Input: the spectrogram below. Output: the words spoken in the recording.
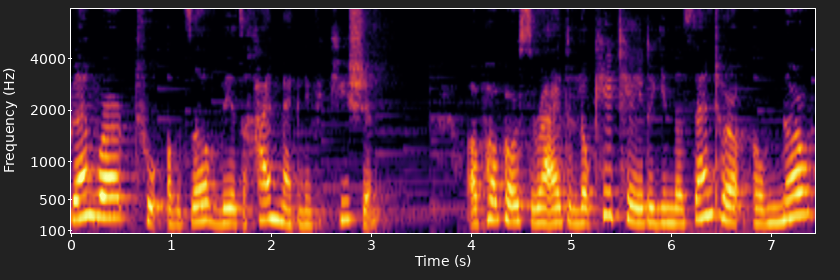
Ranvier to observe with high magnification. A purple thread located in the center of nerve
